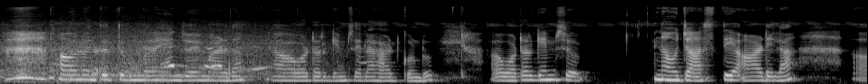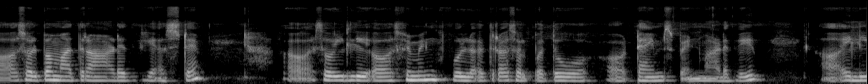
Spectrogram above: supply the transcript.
ಅವನಂತೂ ತುಂಬಾ ಎಂಜಾಯ್ ಮಾಡ್ದ ವಾಟರ್ ಗೇಮ್ಸ್ ಎಲ್ಲ ಆಡಿಕೊಂಡು. ವಾಟರ್ ಗೇಮ್ಸ್ ನಾವು ಜಾಸ್ತಿ ಆಡಿಲ್ಲ ಸ್ವಲ್ಪ ಮಾತ್ರ ಆಡಿದ್ವಿ ಅಷ್ಟೇ. ಸೊ ಇಲ್ಲಿ ಸ್ವಿಮ್ಮಿಂಗ್ ಪೂಲ್ ಹತ್ರ ಸ್ವಲ್ಪ ಹೊತ್ತು ಟೈಮ್ ಸ್ಪೆಂಡ್ ಮಾಡಿದ್ವಿ. ಇಲ್ಲಿ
